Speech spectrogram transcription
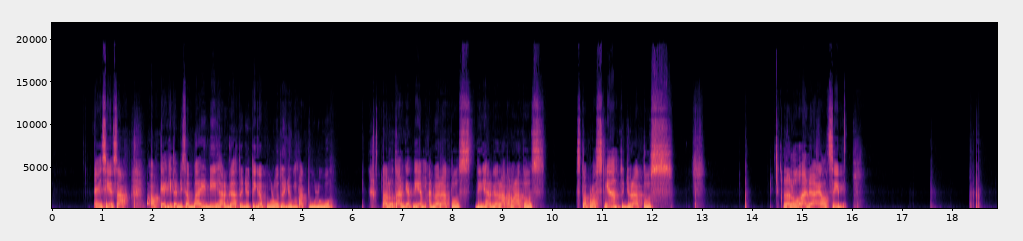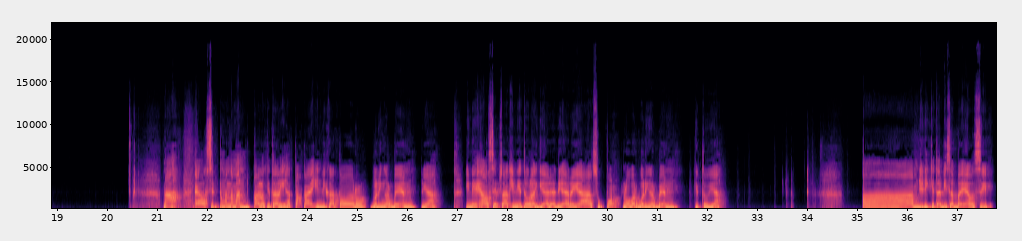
eh si Esa. Oke, kita bisa buy di harga 730 740. Lalu target di MA 200 di harga 800. Stop loss-nya 700. Lalu ada L-shape. Nah, L-shape teman-teman, kalau kita lihat pakai indikator Bollinger Band ya, ini L-shape saat ini tuh lagi ada di area support lower Bollinger Band gitu ya. Um, jadi kita bisa buy L-shape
